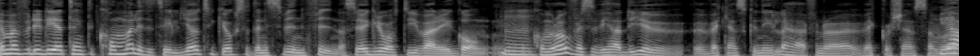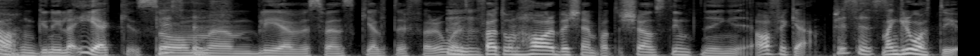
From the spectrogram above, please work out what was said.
Ja men för det är det jag tänkte komma lite till, jag tycker också att den är svinfin, alltså jag gråter ju varje gång. Mm. Kommer du ihåg förresten, vi hade ju veckans Gunilla här för några veckor sedan som var Ja. hon Gunilla Ek som Precis. äm, blev svensk hjälte förra året. Mm. För att hon har bekämpat könsstympning i Afrika. Precis. Man gråter ju.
